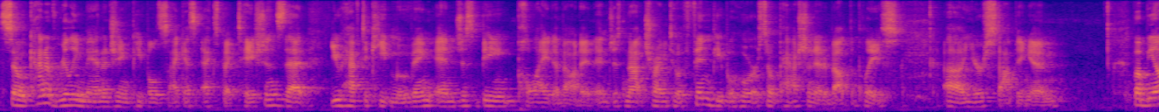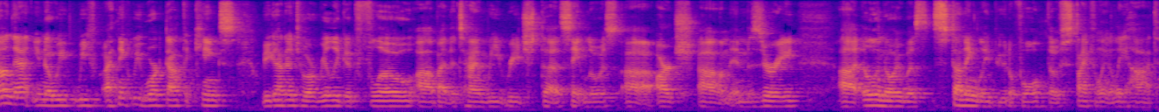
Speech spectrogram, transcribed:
So kind of really managing people's, I guess, expectations that you have to keep moving and just being polite about it and just not trying to offend people who are so passionate about the place uh, you're stopping in. But beyond that, you know, we, we I think we worked out the kinks. We got into a really good flow uh, by the time we reached the St. Louis uh, Arch um, in Missouri. Uh, Illinois was stunningly beautiful, though stiflingly hot.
